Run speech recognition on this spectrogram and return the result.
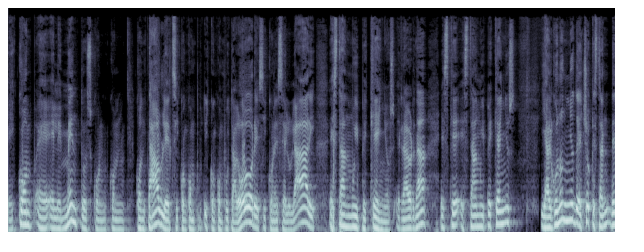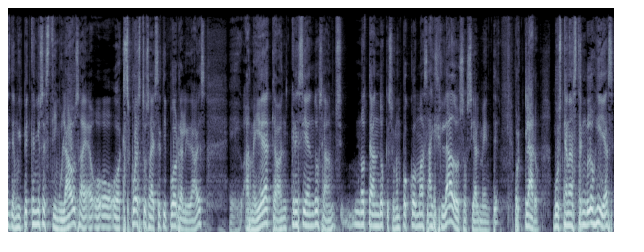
Eh, con eh, elementos, con, con, tablets y con, con computadores y con el celular, y están muy pequeños. La verdad es que están muy pequeños y algunos niños, de hecho, que están desde muy pequeños estimulados o, expuestos a este tipo de realidades, a medida que van creciendo, se van notando que son un poco más aislados socialmente, porque claro, buscan las tecnologías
